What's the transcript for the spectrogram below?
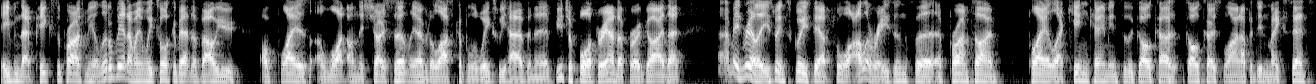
Even that pick surprised me a little bit. I mean, we talk about the value of players a lot on this show, certainly over the last couple of weeks we have, and a future fourth rounder for a guy that, I mean, really, he's been squeezed out for other reasons. A prime time player like King came into the Gold Coast, Gold Coast lineup. It didn't make sense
